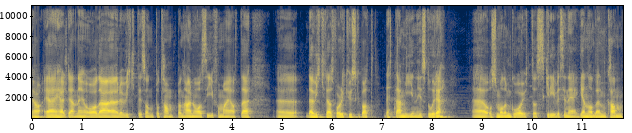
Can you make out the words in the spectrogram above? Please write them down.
Ja, jeg er helt enig, og det er viktig sånn på tampen her nå å si for meg at eh, det er viktig at folk husker på at dette er min historie, eh, og så må de gå ut og skrive sin egen, og den kan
